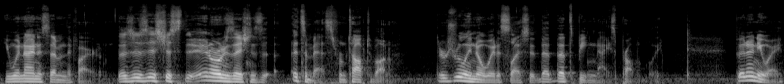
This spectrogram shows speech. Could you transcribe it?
He went 9 and 7, they fired him. It's just, it's just an organization, it's a mess from top to bottom. There's really no way to slice it. That, that's being nice, probably. But anyway,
